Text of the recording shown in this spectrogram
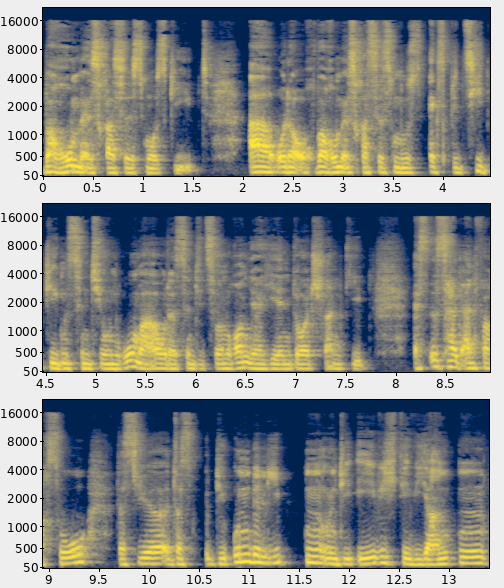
warum es Rassismus gibt. Äh, oder auch warum es Rassismus explizit gegen Sinti und Roma oder Sinti und Rom ja hier in Deutschland gibt. Es ist halt einfach so, dass wir dass die unbeliebten und die ewig devianten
